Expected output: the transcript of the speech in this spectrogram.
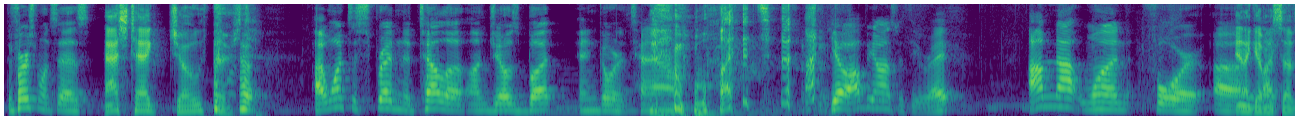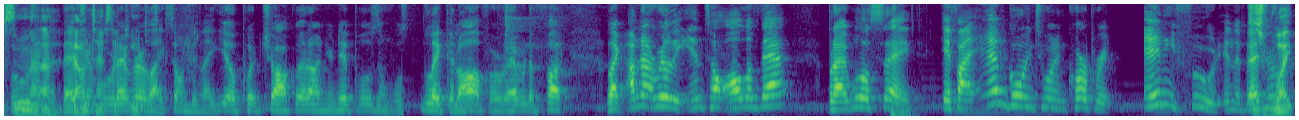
The first one says, Hashtag Joe Thirst. I want to spread Nutella on Joe's butt and go to town. what? Yo, I'll be honest with you, right? I'm not one for uh, And I got like, myself some, uh, Valentine's or whatever. Like someone being like, "Yo, put chocolate on your nipples and we'll lick it off" or whatever the fuck. Like I'm not really into all of that, but I will say, if I am going to incorporate any food in the Just bedroom, wipe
